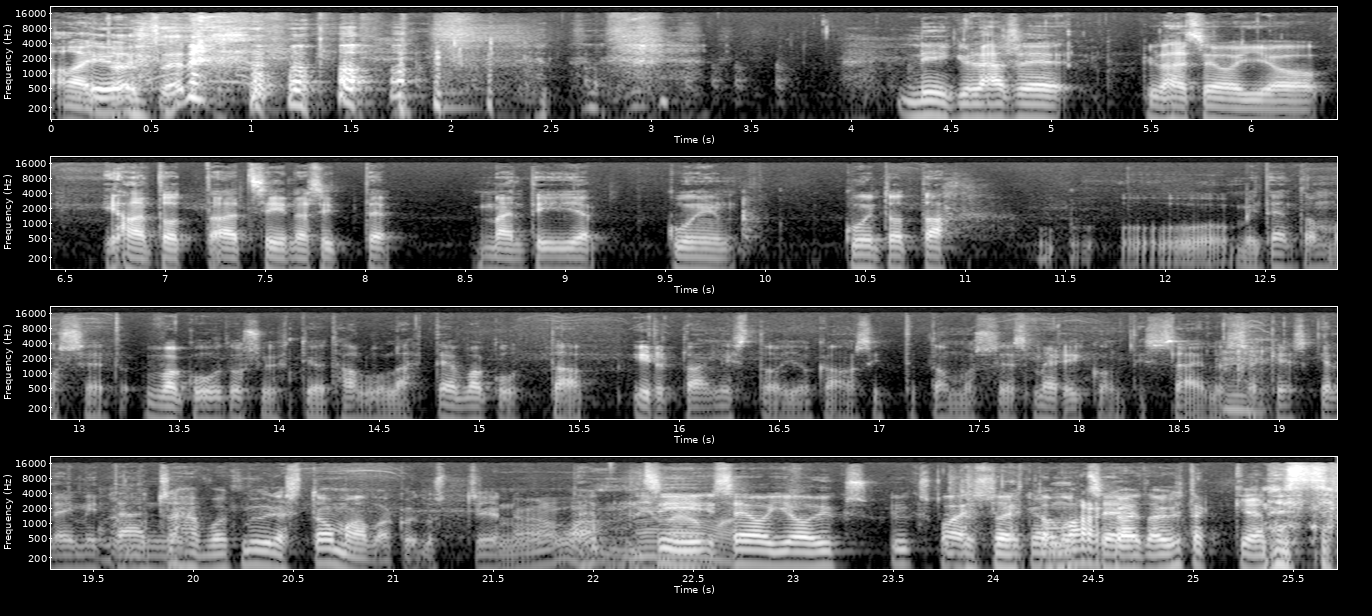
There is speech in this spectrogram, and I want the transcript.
aitoit sen. Niin, kyllähän se, kyllähän se on jo ihan totta, että siinä sitten, mä en tiedä, kuin, kuin tota, u- miten tuommoiset vakuutusyhtiöt haluaa lähteä vakuuttaa irtaimistoon, joka on sitten tuommoisessa merikontissa säilössä mm. keskellä, ei mitään. Mutta sähän voit myydä sitä omaa vakuutusta siinä. on vaan- si- se on jo yksi, yksi Jos vaihtoehto, on mutta se, yhtäkkiä, niin sitten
